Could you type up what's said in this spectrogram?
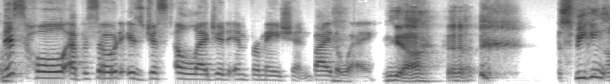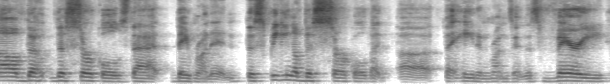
This whole episode is just alleged information, by the way. yeah. speaking of the the circles that they run in, the speaking of the circle that uh that Hayden runs in, this very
